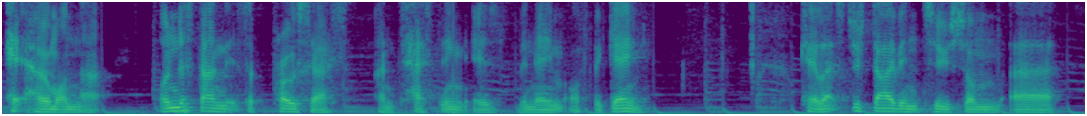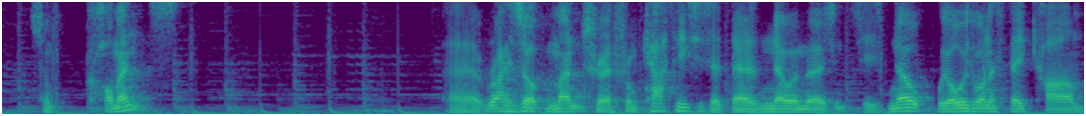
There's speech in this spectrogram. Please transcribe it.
hit home on that. understand it's a process and testing is the name of the game. Okay, let's just dive into some uh, some comments. Uh, rise up mantra from Kathy. She said there are no emergencies. No, we always want to stay calm,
